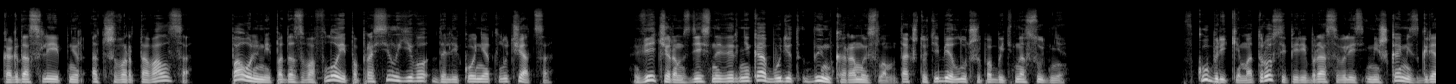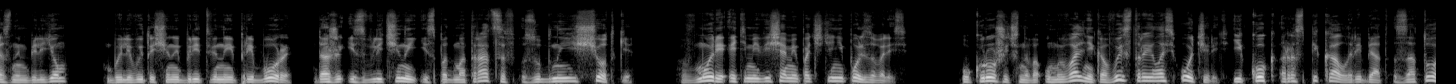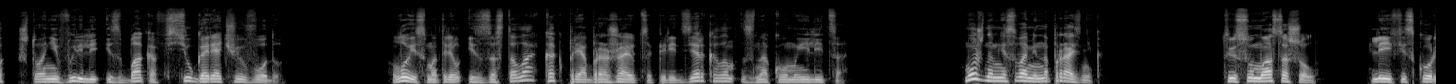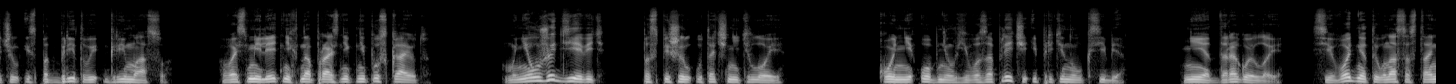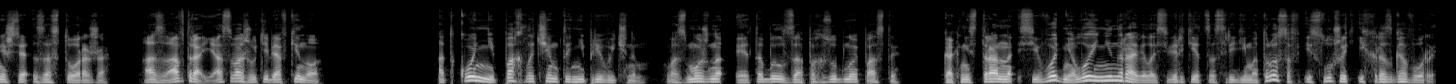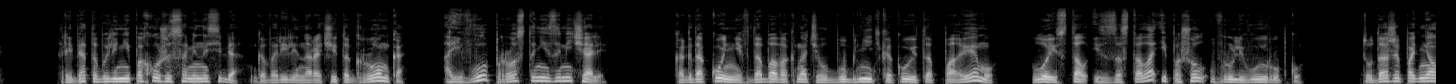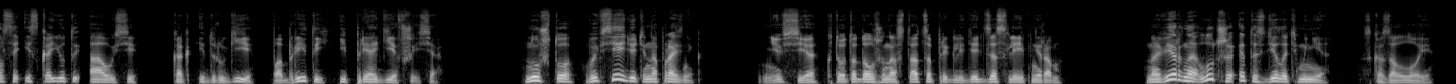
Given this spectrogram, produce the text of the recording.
Когда Слейпнер отшвартовался, Паульми, подозвав Лои, попросил его далеко не отлучаться. «Вечером здесь наверняка будет дым коромыслом, так что тебе лучше побыть на судне». В кубрике матросы перебрасывались мешками с грязным бельем, были вытащены бритвенные приборы, даже извлечены из-под матрацев зубные щетки, в море этими вещами почти не пользовались. У крошечного умывальника выстроилась очередь, и Кок распекал ребят за то, что они вылили из бака всю горячую воду. Лои смотрел из-за стола, как преображаются перед зеркалом знакомые лица. «Можно мне с вами на праздник?» «Ты с ума сошел?» Лейфи скорчил из-под бритвы гримасу. «Восьмилетних на праздник не пускают». «Мне уже девять», — поспешил уточнить Лои. Конни обнял его за плечи и притянул к себе. «Нет, дорогой Лой, сегодня ты у нас останешься за сторожа, а завтра я свожу тебя в кино». От Конни пахло чем-то непривычным. Возможно, это был запах зубной пасты. Как ни странно, сегодня Лой не нравилось вертеться среди матросов и слушать их разговоры. Ребята были не похожи сами на себя, говорили нарочито громко, а его просто не замечали. Когда Конни вдобавок начал бубнить какую-то поэму, Лой встал из-за стола и пошел в рулевую рубку. Туда же поднялся из каюты Ауси, как и другие, побритый и приодевшийся. «Ну что, вы все идете на праздник?» «Не все. Кто-то должен остаться приглядеть за Слейпнером». «Наверное, лучше это сделать мне», — сказал Лои.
